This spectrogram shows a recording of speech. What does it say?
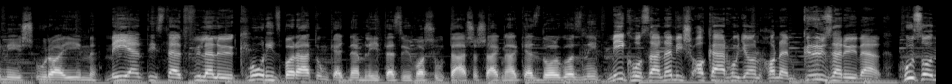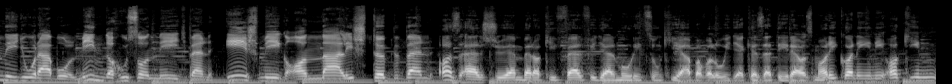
Hölgyeim és uraim! Milyen tisztelt fülelők! Móricz barátunk egy nem létező vasútársaságnál kezd dolgozni. Méghozzá nem is akárhogyan, hanem gőzerővel. 24 órából mind a 24-ben, és még annál is többben. Az első ember, aki felfigyel Móricunk hiába való igyekezetére, az Marika néni, akin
